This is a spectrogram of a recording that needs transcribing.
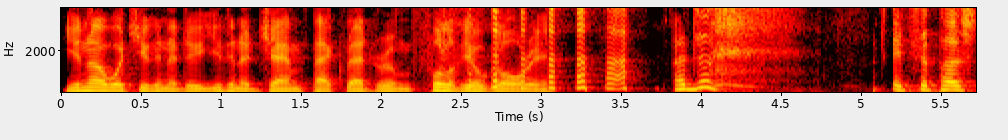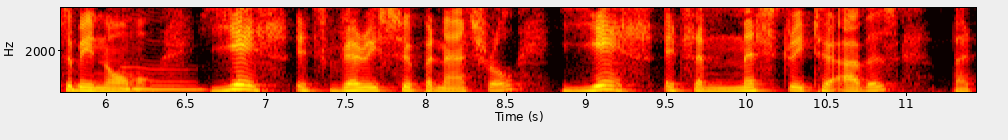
you know what you're going to do. You're going to jam pack that room full of your glory. I just, it's supposed to be normal. Yes, it's very supernatural. Yes, it's a mystery to others, but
